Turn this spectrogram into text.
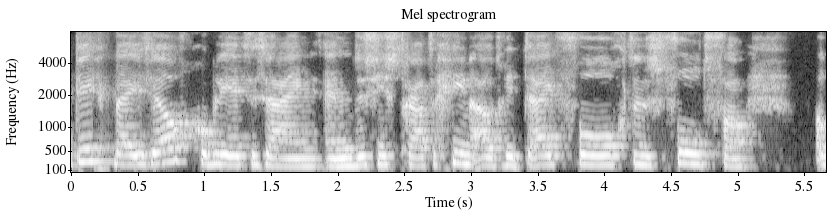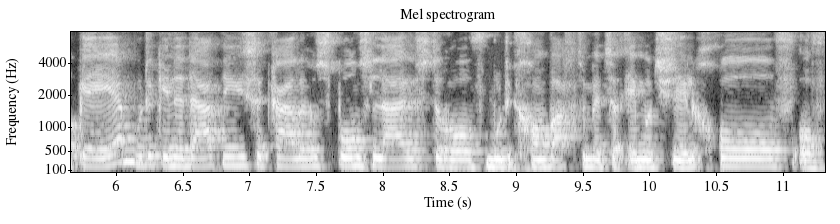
dicht bij jezelf probeert te zijn en dus je strategie en autoriteit volgt. En dus voelt van oké, okay, moet ik inderdaad naar die sacrale respons luisteren of moet ik gewoon wachten met de emotionele golf? Of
